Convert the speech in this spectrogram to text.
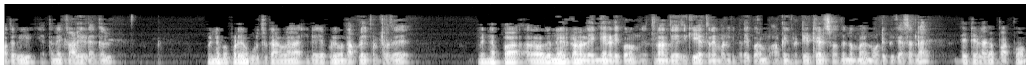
பதவி எத்தனை காலியிடங்கள் விண்ணப்ப படிவம் கொடுத்துருக்காங்களா? இல்லை எப்படி வந்து அப்ளை பண்ணுறது விண்ணப்ப அதாவது நேர்காணல் எங்கே நடைபெறும்? எத்தனாம் தேதிக்கு எத்தனை மணிக்கு நடைபெறும்? அப்படிங்கிற டீட்டெயில்ஸ் வந்து நம்ம நோட்டிஃபிகேஷனில் டீட்டெயிலாக பார்ப்போம்.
